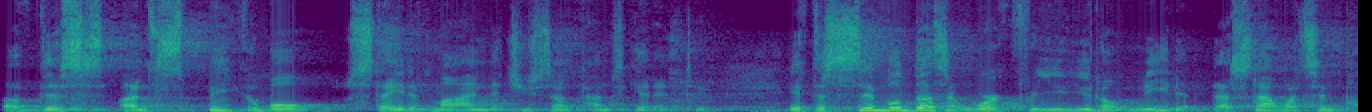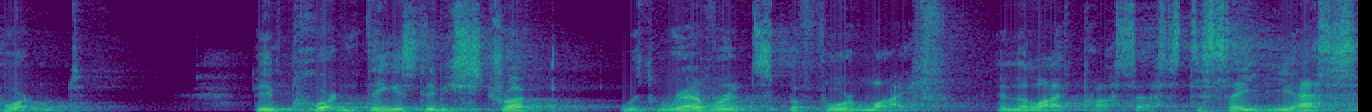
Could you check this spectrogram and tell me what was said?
of this unspeakable state of mind that you sometimes get into. If the symbol doesn't work for you, you don't need it. That's not what's important. The important thing is to be struck with reverence before life in the life process, to say yes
